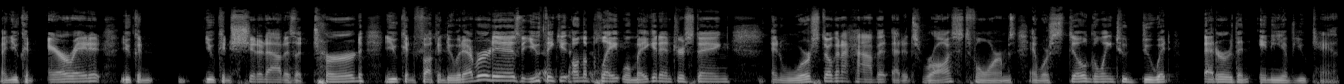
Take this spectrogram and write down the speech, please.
And you can aerate it. You can. You can shit it out as a turd. You can fucking do whatever it is that you think you, on the plate will make it interesting. And we're still going to have it at its rawest forms. And we're still going to do it better than any of you can.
